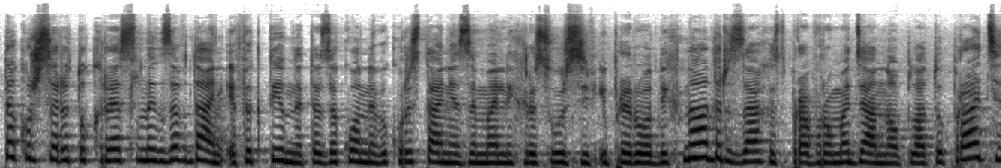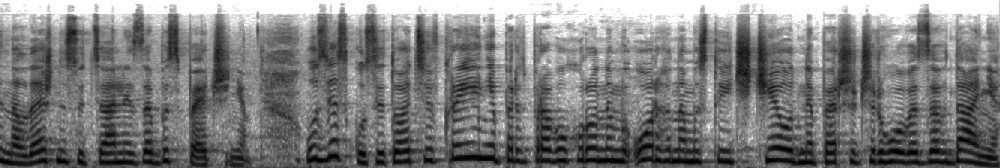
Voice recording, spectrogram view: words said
Також серед окреслених завдань ефективне та законне використання земельних ресурсів і природних надр, захист прав громадян на оплату праці, належне соціальне забезпечення. У зв'язку з ситуацією в країні перед правоохоронними органами стоїть ще одне першочергове завдання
